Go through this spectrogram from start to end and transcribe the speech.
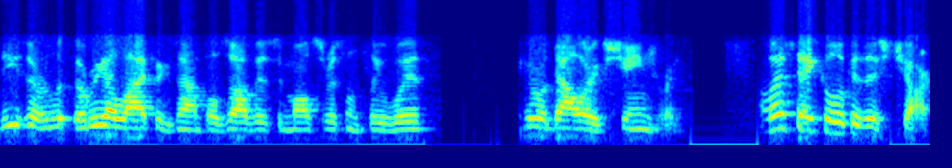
these are the real life examples, obviously most recently with euro-dollar exchange rate. Now let's take a look at this chart.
